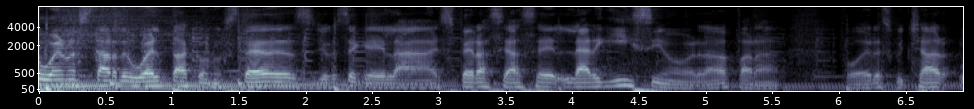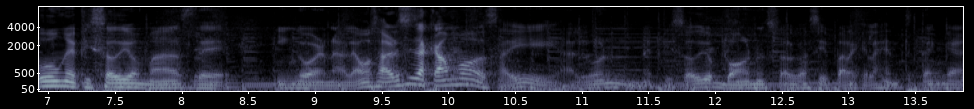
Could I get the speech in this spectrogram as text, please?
bueno estar de vuelta con ustedes. Yo sé que la espera se hace larguísimo, ¿verdad? Para poder escuchar un episodio más de Ingobernable. Vamos a ver si sacamos ahí algún episodio bonus o algo así para que la gente tenga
